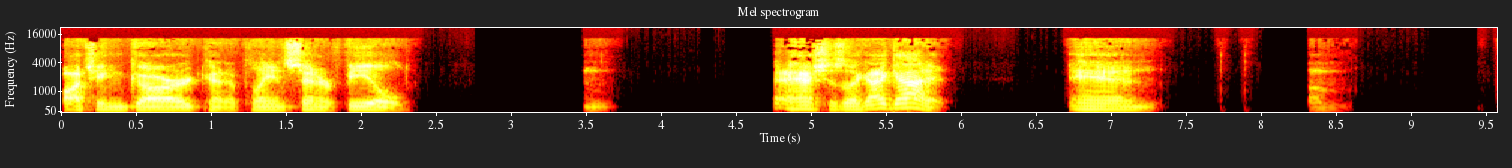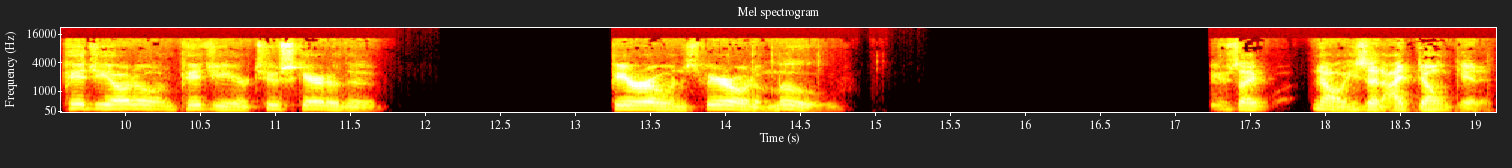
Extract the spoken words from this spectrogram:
watching guard, kind of playing center field. Ash is like, I got it. And um, Pidgeotto and Pidgey are too scared of the Spearow and Spearow to move. He was like, no, he said, I don't get it.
